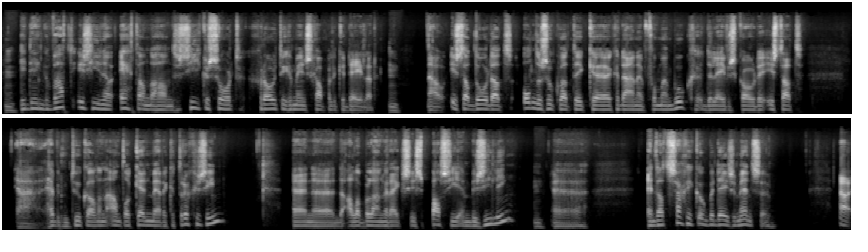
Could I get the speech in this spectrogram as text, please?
Hm. Ik denk, wat is hier nou echt aan de hand? Zie ik een soort grote gemeenschappelijke deler? Hm. Nou, is dat door dat onderzoek wat ik uh, gedaan heb voor mijn boek, De Levenscode, is dat, ja, heb ik natuurlijk al een aantal kenmerken teruggezien. En uh, de allerbelangrijkste is passie en bezieling. Hm. Uh, en dat zag ik ook bij deze mensen. Nou,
